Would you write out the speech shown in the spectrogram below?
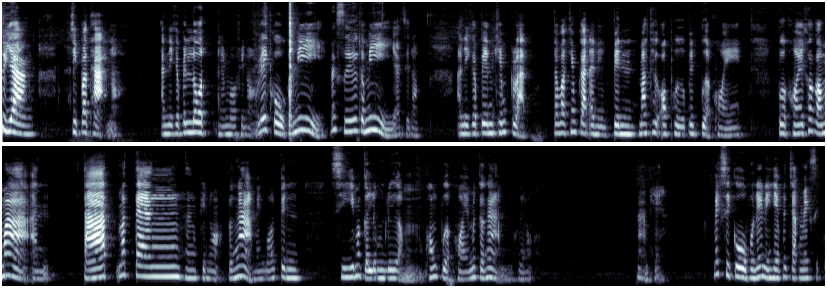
สุอยางจิปาถะเนาะอันนี้ก็เป็นรถเห็นบอพี่น้องเลโก้ก็มีหนักซื้อก็มีอย่างสิเนาะอันนี้ก็เป็นเข็มกลัด แต่ว่าเข็มกลัดอันนี้เป็นมาเธอออเพอเป็นเปลือกหอย เปลือกหอยเขาก็เอามาอันตัดมาแตงให้พี่น้องก็งามเห็นบอเป็นสีมันก็เหลื่อมๆของเปลือกหอยมันก็งามพี่น้องงามแฮะเม็กซิโกผมได้หนี่เฮ็ดมาจากเม็กซิโก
